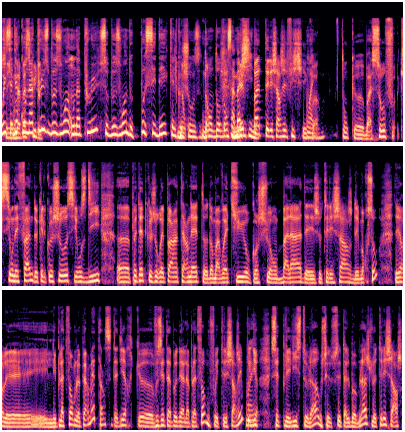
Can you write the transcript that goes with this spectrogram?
Oui, C'est- c'est-à-dire on qu'on a plus besoin, on n'a plus ce besoin de posséder quelque Non, chose non. dans, dans, dans sa Même machine. pas de télécharger le fichier, Ouais. quoi. Donc, euh, bah, sauf si on est fan de quelque chose, si on se dit euh, peut-être que j'aurai pas internet dans ma voiture quand je suis en balade et je télécharge des morceaux. D'ailleurs, les, les plateformes le permettent, hein, c'est-à-dire que vous êtes abonné à la plateforme, vous pouvez télécharger, vous pouvez Ouais. dire cette playlist là ou ce- cet album là, je le télécharge.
